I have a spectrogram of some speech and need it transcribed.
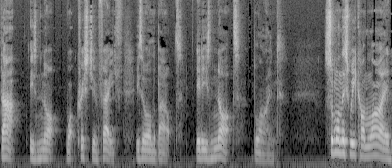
That is not what Christian faith is all about. It is not blind. Someone this week online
